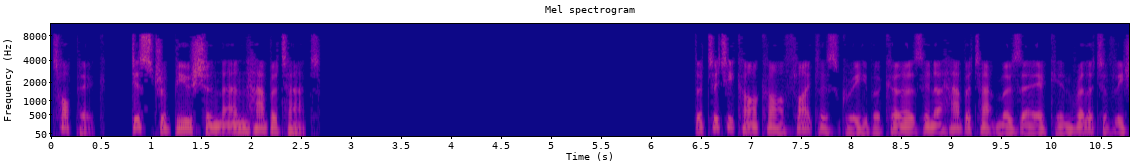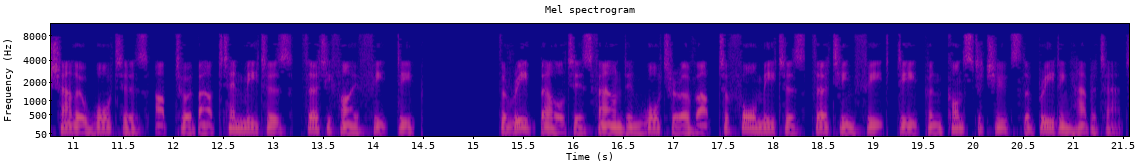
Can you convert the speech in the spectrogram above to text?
Topic: Distribution and habitat. The Titicaca flightless grebe occurs in a habitat mosaic in relatively shallow waters up to about 10 meters, 35 feet deep. The reed belt is found in water of up to 4 meters, 13 feet deep and constitutes the breeding habitat.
